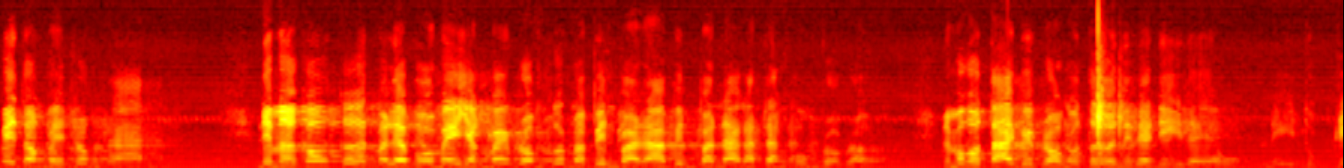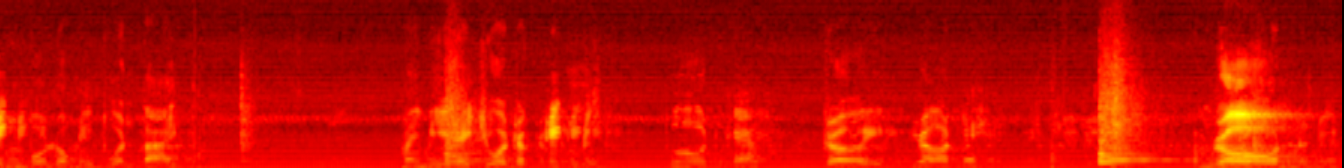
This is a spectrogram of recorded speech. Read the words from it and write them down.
ไม่ต้องไปสงสารนี่มันก็เกิดมาแล้วพ่อแม่ยังไม่พร้อมเกิดมาเป็นปาราเป็นปัญหากันตั้งกลุ่มรอบแล้วมันก็ตายไปพร้อมกับเตือนนี่แหละดีแล้ว นี่ถูกจริงบนโลกนี้ปวนตายไม่มีได้ชวนสักริงหนึ่งพูดแค่เจยรอนนี่คำ ร้อนนะเนี่ย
